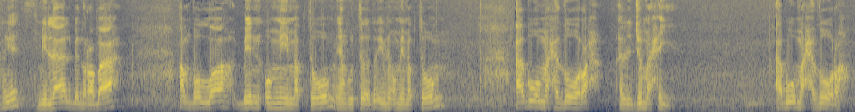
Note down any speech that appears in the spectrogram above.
Okay? Bilal bin Rabah. Abdullah bin Ummi Maktum yang buta tu Ibnu Ummi Maktum. Abu Mahdhurah Al-Jumahi. Abu Mahdhurah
